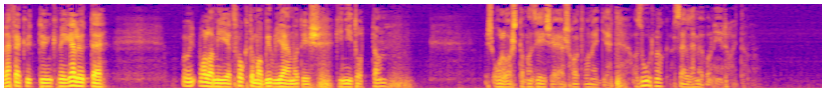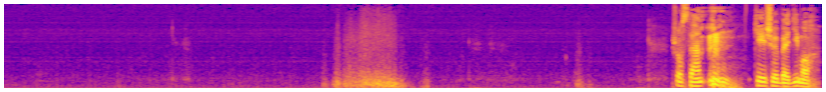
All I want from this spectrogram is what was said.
lefeküdtünk, még előtte hogy valamiért fogtam a Bibliámat, és kinyitottam, és olvastam az Ézsaiás 61-et. Az Úrnak szelleme van én rajtam. És aztán később egy ima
